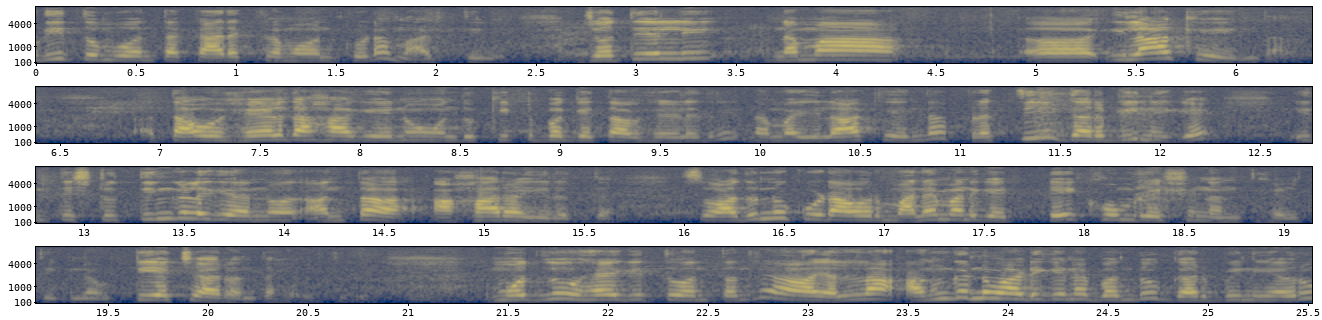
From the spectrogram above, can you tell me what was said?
ಉಡಿ ತುಂಬುವಂಥ ಕಾರ್ಯಕ್ರಮವನ್ನು ಕೂಡ ಮಾಡ್ತೀವಿ. ಜೊತೆಯಲ್ಲಿ ನಮ್ಮ ಇಲಾಖೆಯಿಂದ ತಾವು ಹೇಳ್ದ ಹಾಗೇನು ಒಂದು ಕಿಟ್ ಬಗ್ಗೆ ತಾವು ಹೇಳಿದ್ರಿ. ನಮ್ಮ ಇಲಾಖೆಯಿಂದ ಪ್ರತಿ ಗರ್ಭಿಣಿಗೆ ಇಂತಿಷ್ಟು ತಿಂಗಳಿಗೆ ಅನ್ನೋ ಅಂತ ಆಹಾರ ಇರುತ್ತೆ. ಸೊ ಅದನ್ನು ಕೂಡ ಅವ್ರ ಮನೆ ಮನೆಗೆ ಟೇಕ್ ಹೋಮ್ ರೇಷನ್ ಅಂತ ಹೇಳ್ತೀವಿ ನಾವು ಟಿ ಎಚ್ ಆರ್ ಅಂತ ಹೇಳ್ತೀವಿ. ಮೊದಲು ಹೇಗಿತ್ತು ಅಂತಂದರೆ, ಆ ಎಲ್ಲ ಅಂಗನವಾಡಿಗೆ ಬಂದು ಗರ್ಭಿಣಿಯರು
